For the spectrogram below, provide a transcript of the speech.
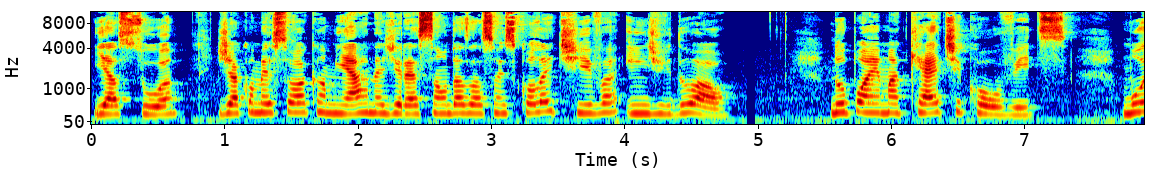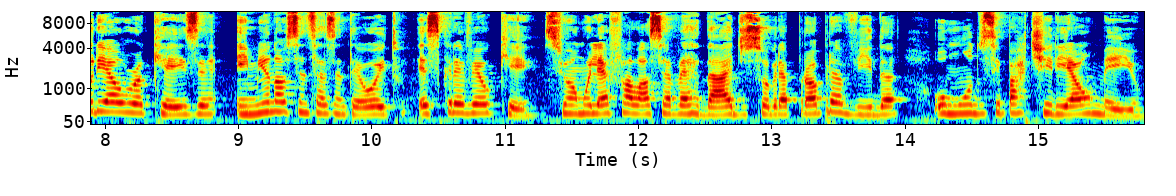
e a sua já começou a caminhar na direção das ações coletiva e individual. No poema Cat Kollwitz, Muriel Rukeyser, em 1968, escreveu que, se uma mulher falasse a verdade sobre a própria vida, o mundo se partiria ao meio.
